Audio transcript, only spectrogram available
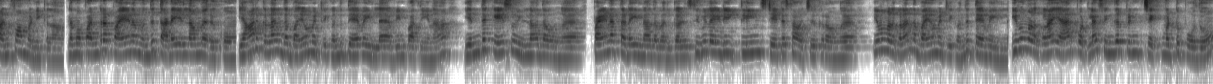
கன்ஃபார்ம் பண்ணிக்கலாம். நம்ம பண்ற பயணம் வந்து தடையில்லாம இருக்கும். யாருக்கெல்லாம் இந்த பயோமெட்ரிக் வந்து தேவையில்லை அப்படின்னு பாத்தீங்கன்னா எந்த கேஸும் இல்லாதவங்க பயணத்தடை இல்லாதவர்கள் சிவில் ஐடி கிளீன் ஸ்டேட்டஸா வச்சிருக்கிறவங்க இவங்களுக்கெல்லாம் இந்த பயோமெட்ரிக் வந்து தேவையில்லை. இவங்களுக்கெல்லாம் ஏர்போர்ட்ல ஃபிங்கர் பிரிண்ட் செக் மட்டும் போதும்.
